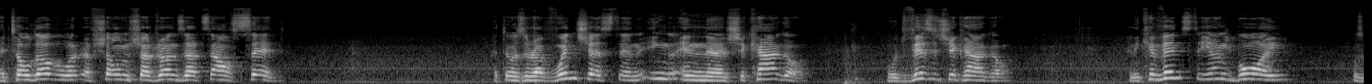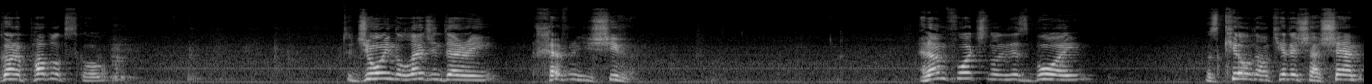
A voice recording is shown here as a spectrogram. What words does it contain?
I told over what Rav Shalom Schwadron Zatzal said that there was a Rav Winchester in, Eng- in uh, Chicago would visit Chicago, and he convinced a young boy who was going to public school to join the legendary Chevron Yeshiva. And unfortunately, this boy was killed on Kiddush Hashem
